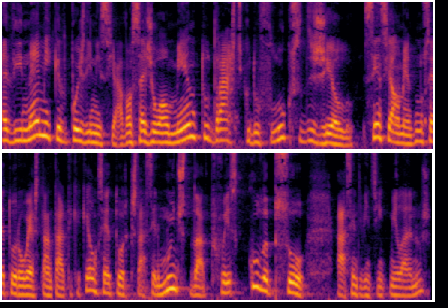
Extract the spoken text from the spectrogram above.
a dinâmica depois de iniciado, ou seja, o aumento drástico do fluxo de gelo, essencialmente no setor oeste da Antártica, que é um setor que está a ser muito estudado, porque foi esse que colapsou há 125 mil anos,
